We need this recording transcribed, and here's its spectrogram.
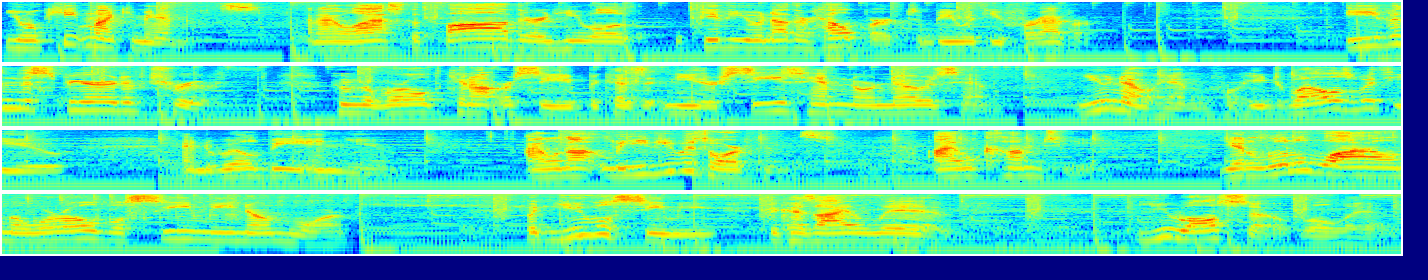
you will keep my commandments and I will ask the Father, and he will give you another helper to be with you forever. Even the Spirit of truth, whom the world cannot receive because it neither sees him nor knows him. You know him, for he dwells with you and will be in you. I will not leave you as orphans. I will come to you. Yet a little while, and the world will see me no more. But you will see me because I live. You also will live.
